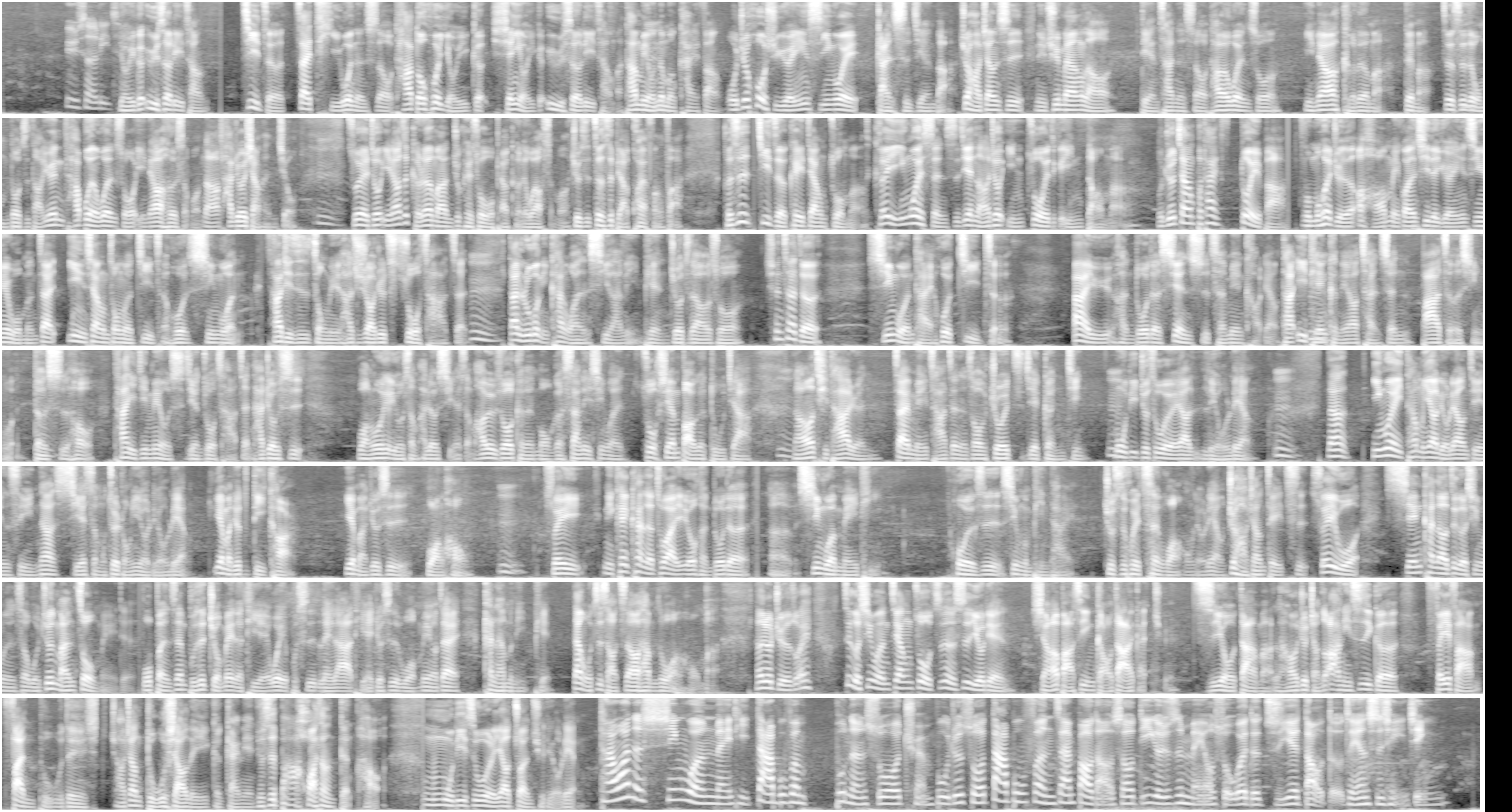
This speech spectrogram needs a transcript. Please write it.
预设立场，有一个预设立场。”记者在提问的时候，他都会有一个先有一个预设立场嘛，他没有那么开放。我觉得或许原因是因为赶时间吧，就好像是你去麦当劳点餐的时候，他会问说饮料要可乐嘛，对吗？这个是我们都知道，因为他不能问说饮料要喝什么，然后他就会想很久。嗯，所以说饮料是可乐吗？你就可以说我不要可乐，我要什么？就是这是比较快的方法。可是记者可以这样做吗？可以因为省时间，然后就引作为这个引导吗？我觉得这样不太对吧？我们会觉得哦，好像没关系的原因是因为我们在印象中的记者或新闻。他其实是中立，他就需要去做查证。嗯，但如果你看完西兰的影片，就知道说，现在的新闻台或记者，碍于很多的现实层面考量，他一天可能要产生八则新闻的时候，他已经没有时间做查证，他就是网络有什么他就写什么。好比说，可能某个三立新闻做先报一个独家，然后其他人在没查证的时候就会直接跟进，目的就是为了要流量。嗯，那因为他们要流量这件事情，那写什么最容易有流量？要么就是 Dcard，要么就是网红，嗯，所以你可以看得出来，有很多的呃新闻媒体或者是新闻平台，就是会蹭网红流量，就好像这一次。所以我先看到这个新闻的时候，我就蛮皱眉的。我本身不是九妹的 TA，我也不是雷拉的 TA，就是我没有在看他们的影片，但我至少知道他们是网红嘛。那就觉得说，哎、欸，这个新闻这样做真的是有点想要把事情搞大的感觉，只有大嘛，然后就讲说啊，你是一个非法贩毒的，好像毒枭的一个概念，就是把它画上等号，目的是为了要赚取流量。台湾的新闻媒体大部分不能说全部，就是说大部分在报道的时候，第一个就是没有所谓的职业道德，这件事情已经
